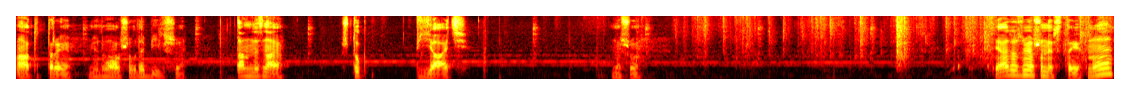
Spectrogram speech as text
А, тут три. Я думав, що буде більше. Там не знаю. Штук 5. Ну що? Я зрозумів, що не встигну.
